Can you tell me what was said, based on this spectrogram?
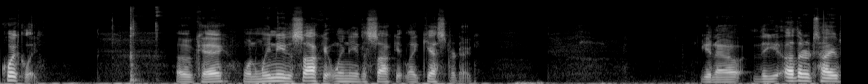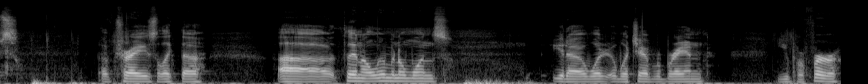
quickly. Okay, when we need a socket, we need a socket like yesterday. You know, the other types of trays, like the uh, thin aluminum ones, you know, whichever brand you prefer,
